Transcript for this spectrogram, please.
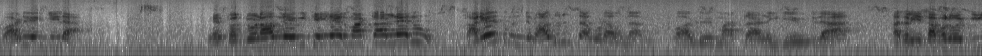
వాడు ఏం చేయలే? వేశ్వద్రోణాదులు ఏమి చేయలేరు మాట్లాడలేదు. అనేక మంది రాజులంతా కూడా ఉన్నారు. వాళ్ళు ఏం మాట్లాడలేదు. ఇదేమిటిదా అసలు ఈ సభలోకి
